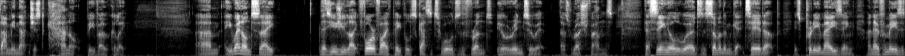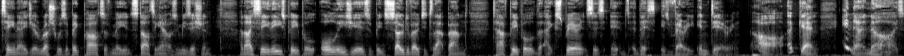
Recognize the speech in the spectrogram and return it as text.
I mean, that just cannot be vocally. Um, he went on to say, there's usually like four or five people scattered towards the front who are into it. That's Rush fans. They're singing all the words, and some of them get teared up. It's pretty amazing. I know for me as a teenager, Rush was a big part of me starting out as a musician. And I see these people, all these years, have been so devoted to that band. To have people that experiences it, this is very endearing. Oh, again, isn't that nice?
